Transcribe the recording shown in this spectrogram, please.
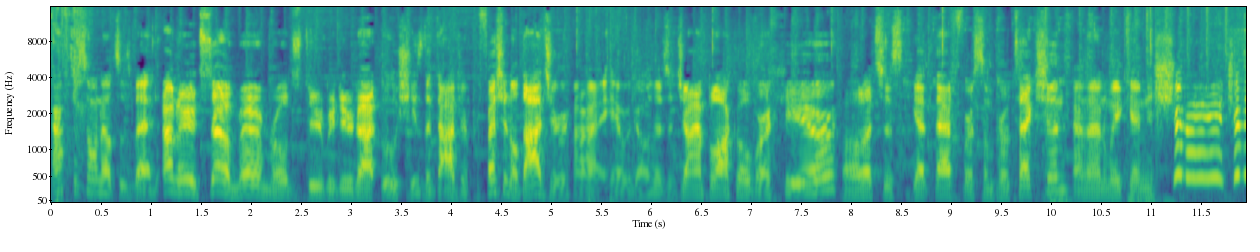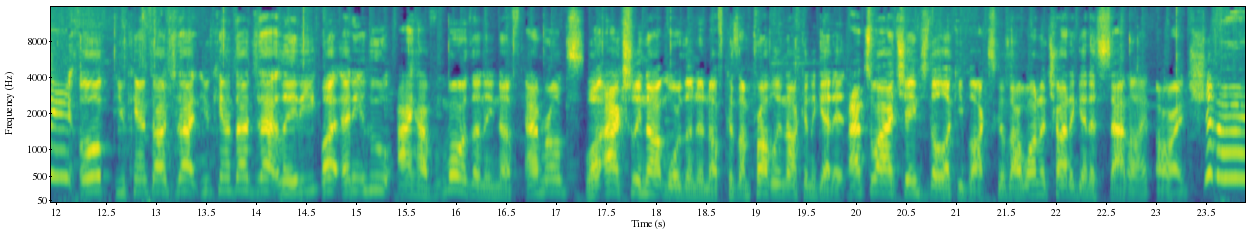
after someone else's bed. I need some emeralds, doobie-doo-dot. Ooh, she's the dodger, professional dodger. All right, here we go. There's a giant block over here. Oh, let's just get that for some protection. And then we can shimmy, shimmy. Oh, you can't dodge that. You can't dodge that, lady. But anywho, I have more than enough emeralds. Well, actually not more than enough because I'm probably not going to get it. That's why I changed the lucky blocks because I want to try to get a satellite. All right, shimmy.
